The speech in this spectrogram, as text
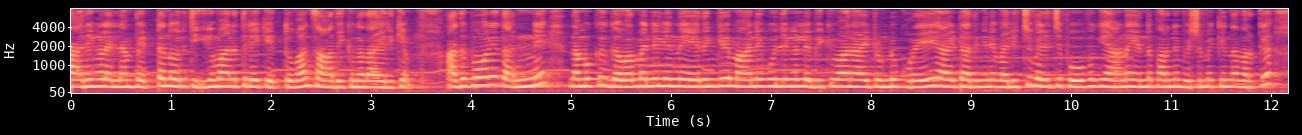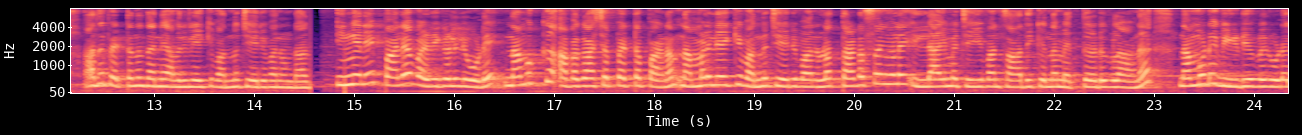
കാര്യങ്ങളെല്ലാം പെട്ടെന്ന് ഒരു തീരുമാനത്തിലേക്ക് എത്തുവാൻ സാധിക്കുന്നതായിരിക്കും. അതുപോലെ തന്നെ നമുക്ക് ഗവൺമെന്റിൽ നിന്ന് ഏതെങ്കിലും ആനുകൂല്യങ്ങൾ ലഭിക്കുവാനായിട്ടുണ്ട്. കുറേ ആയിട്ട് അതിങ്ങനെ വലിച്ചു വലിച്ചു പോവുകയാണ് എന്ന് പറഞ്ഞ് വിഷമിക്കുന്നവർക്ക് അത് പെട്ടെന്ന് തന്നെ അവരിലേക്ക് വന്നു ചേരുവാൻ ഉണ്ടാകും ഇങ്ങനെ പല വഴികളിലൂടെ നമുക്ക് അവകാശപ്പെട്ട പണം നമ്മളിലേക്ക് വന്നു ചേരുവാനുള്ള തടസ്സങ്ങളെ ഇല്ലായ്മ ചെയ്യുവാൻ സാധിക്കുന്ന മെത്തേഡുകളാണ് നമ്മുടെ വീഡിയോകളിലൂടെ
